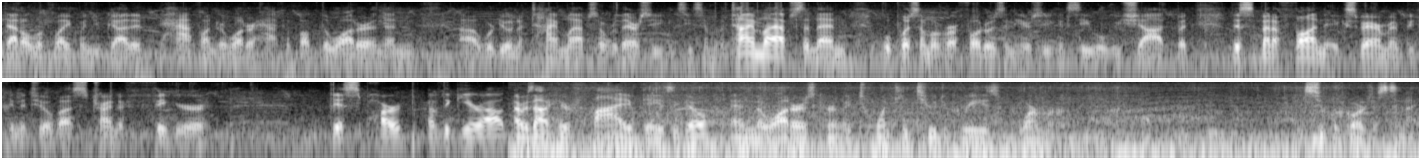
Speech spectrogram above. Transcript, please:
that'll look like when you've got it half underwater, half above the water. And then uh, we're doing a time lapse over there so you can see some of the time lapse. And then we'll put some of our photos in here so you can see what we shot. But this has been a fun experiment between the two of us trying to figure this part of the gear out. I was out here five days ago and the water is currently 22 degrees warmer super gorgeous tonight.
